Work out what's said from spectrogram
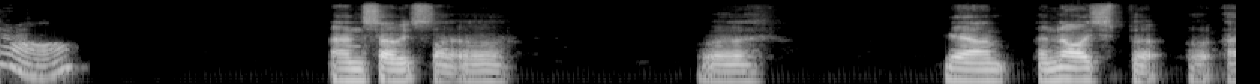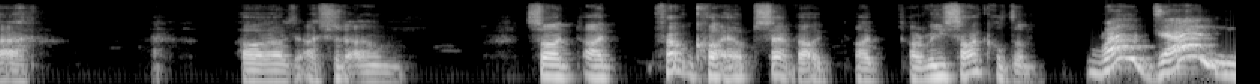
Oh, and so it's like, oh, uh, yeah, I'm a nice, but uh, oh, I, I should. Um, so I, I felt quite upset, but I, I, I recycled them. well done!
